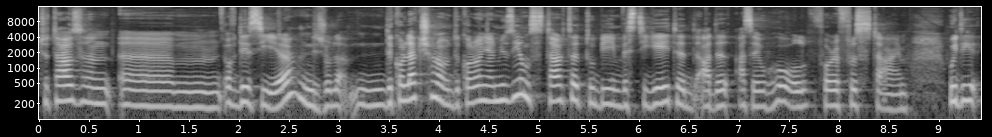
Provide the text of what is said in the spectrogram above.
2000 um, of this year, July, the collection of the Colonial Museum started to be investigated as a whole for the first time, with the,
